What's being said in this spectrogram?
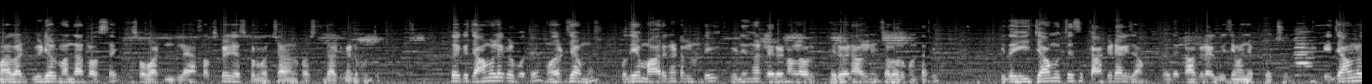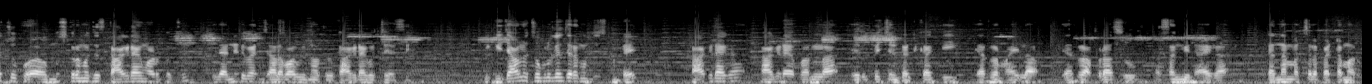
మా అలాంటి వీడియోలు మన దాంట్లో వస్తాయి. సో వాటిని సబ్స్క్రైబ్ చేసుకోండి మా ఛానల్ ఫస్ట్ దాటికంటే ముందు. సో ఇక జాములు లేకపోతే మొదటి జాము ఉదయం ఆరు గంటల నుండి ఎనిమిది గంటల ఇరవై నాలుగు వరకు ఇరవై నాలుగు నిమిషాల వరకు ఉంటుంది. ఇది ఈ జామ్ వచ్చేసి కాకిడాక జామ్ లేదా కాకిడాక విజయం అని చెప్పుకోవచ్చు. ఈ జామ్లో చూపు ముస్కరం వచ్చేసి కాకిడాక వాడుకోవచ్చు. ఇది అన్నిటిపైన చాలా బాగా విన్ అవుతుంది కాకిడాక వచ్చేసి. ఈ జామ్లో చూపులు గెలిచే రంగం చూసుకుంటే కాకిడాక కాకిడాక పర్ల ఎరుపించిన గట్టికాకి ఎర్ర మైల ఎర్ర అపరాసు అసంగి డాయగ గంధమచ్చల పెట్టమరు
